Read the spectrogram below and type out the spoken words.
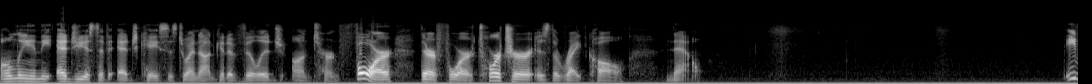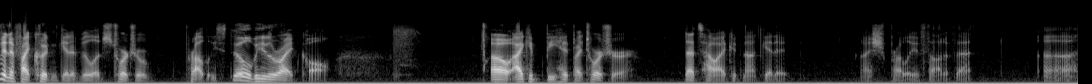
only in the edgiest of edge cases do I not get a village on turn 4. Therefore, Torture is the right call now. Even if I couldn't get a village, Torture would probably still be the right call. Oh, I could be hit by Torture. That's how I could not get it. I should probably have thought of that. Uh,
